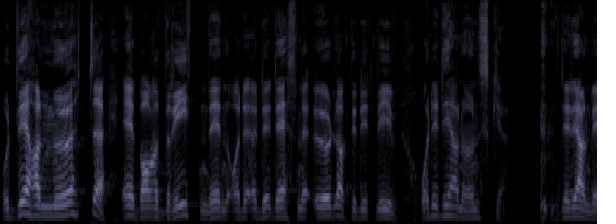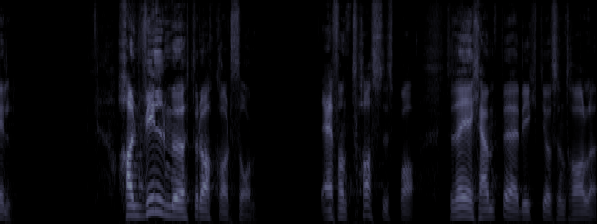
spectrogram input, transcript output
Og det han møter, er bare driten din og det, det, det som er ødelagt i ditt liv. Og det er det han ønsker. Det er det han vil. Han vil møte det akkurat sånn. Det er fantastisk bra. Så Det er kjempeviktig og sentrale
